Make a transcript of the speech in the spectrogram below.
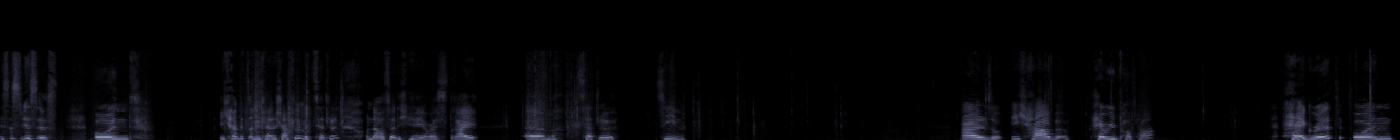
es ist wie es ist. Und ich habe jetzt eine kleine Schachtel mit Zetteln und daraus werde ich mir jeweils drei ähm, Zettel ziehen. Also, ich habe Harry Potter, Hagrid und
